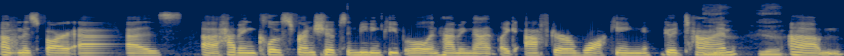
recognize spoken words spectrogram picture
um, as far as uh, having close friendships and meeting people and having that like after walking good time. Yeah. yeah. Um,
